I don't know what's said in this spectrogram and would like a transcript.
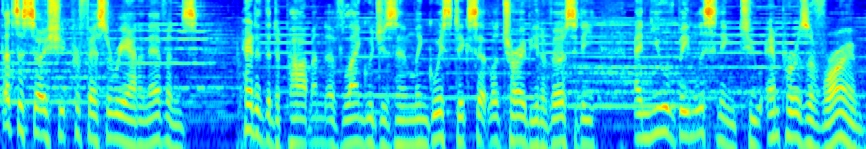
That's Associate Professor Rhiannon Evans head of the Department of Languages and Linguistics at La Trobe University, and you have been listening to Emperors of Rome.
